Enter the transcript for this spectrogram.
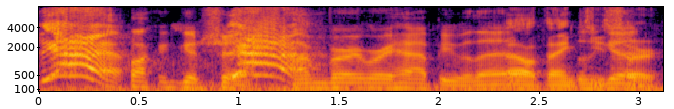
Yeah! Fucking good shit. Yeah! I'm very, very happy with that. Oh, thank you, good. sir.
